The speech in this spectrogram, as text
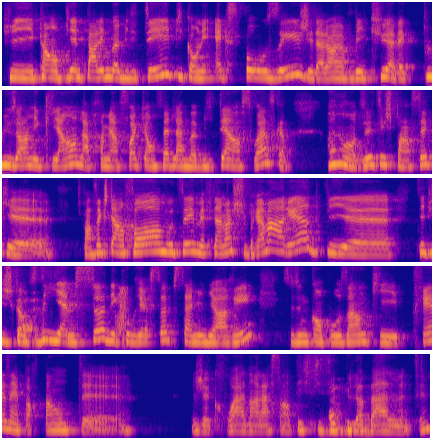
Puis quand on vient de parler de mobilité, puis qu'on est exposé, j'ai d'ailleurs vécu avec plusieurs de mes clientes la première fois qu'ils ont fait de la mobilité en soi, c'est comme oh mon dieu, tu sais, je pensais que pensais que j'étais en forme ou tu sais, mais finalement je suis vraiment raide. Puis euh, tu sais, puis comme tu dis, ils aiment ça, découvrir ça, puis s'améliorer. C'est une composante qui est très importante, euh, je crois, dans la santé physique globale. Tu sais.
